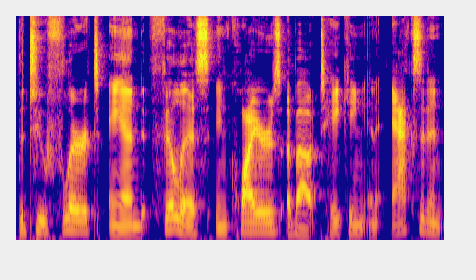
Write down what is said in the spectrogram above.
The two flirt, and Phyllis inquires about taking an accident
